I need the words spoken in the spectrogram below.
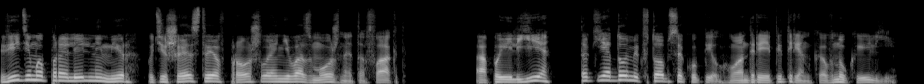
Видимо, параллельный мир, путешествие в прошлое невозможно, это факт. А по Илье, так я домик в Топсе купил у Андрея Петренко, внука Ильи.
